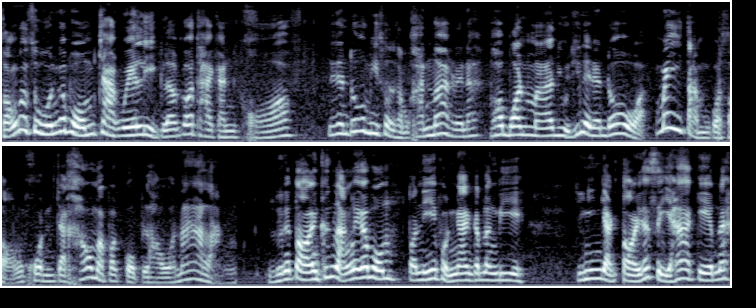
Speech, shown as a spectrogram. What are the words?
สองต่อศูนย์ครับผมจากเวลิกแล้วก็ทายกันคอฟเรนันโดมีส่วนสำคัญมากเลยนะ พอบอลมาอยู่ที่เรนันโดอะ ไม่ต่ำกว่า 2 คนจะเข้ามาประกบเราหน้าหลังหรือกันต่อกันครึ่งหลังเลยครับผม ตอนนี้ผลงานกำลังดี จริงๆ อยากต่อยสักสี่ห้าเกมนะ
